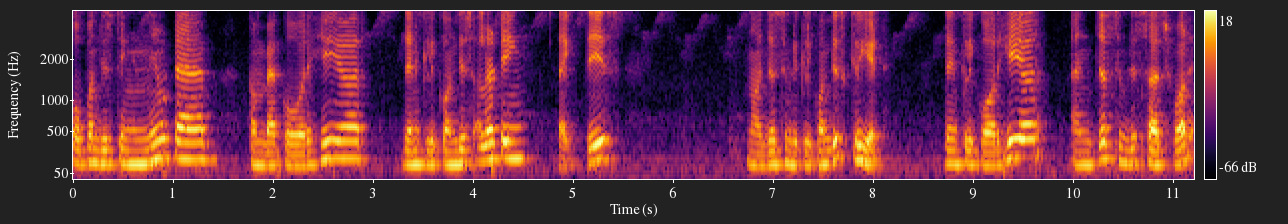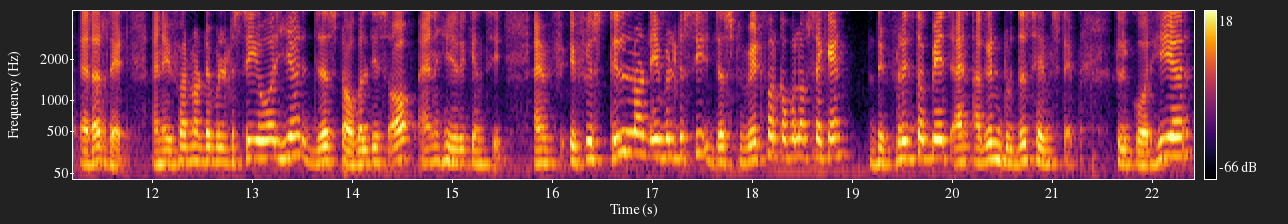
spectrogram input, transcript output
open this thing in new tab come back over here then click on this alerting like this. Now just simply click on this create then click over here and just simply search for error rate. And if you are not able to see over here just toggle this off and here you can see. And if, if you're still not able to see just wait for a couple of seconds refresh the page and again do the same step. Click over here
